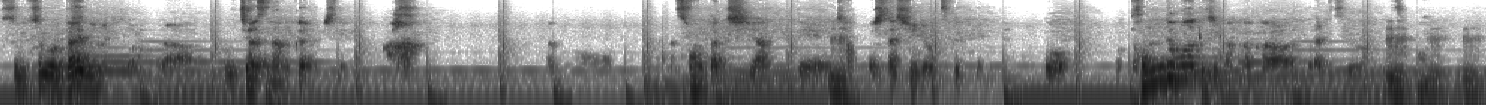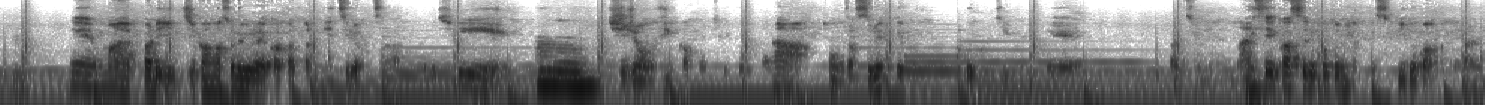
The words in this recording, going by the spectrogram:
それそれを外部の人だったら、打ち合わせ何回もしてるとか、あの忖度し合ってうん、ちゃんとした資料を作ってみたいなのと、とんでもなく時間がかかったりするわけうん。ですよ。うん。うんで、まあやっぱり時間がそれぐらいかかったら熱量も下がってくるし、うん、市場の変化も起きてくるから、頓挫するっていうことによくついてるので、やっぱりその内製化することによってスピード感が得られる、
